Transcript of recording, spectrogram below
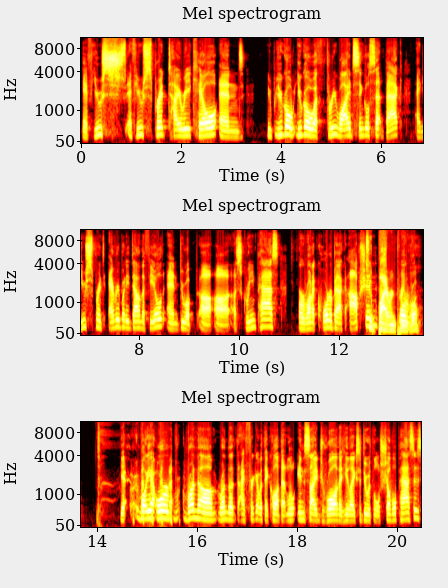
If you if you sprint Tyreek Hill and you you go you go a three wide single set back and you sprint everybody down the field and do a uh, uh, a screen pass or run a quarterback option To. Byron Pringle. Yeah, well, yeah, or run um run the I forget what they call it that little inside draw that he likes to do with little shovel passes.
